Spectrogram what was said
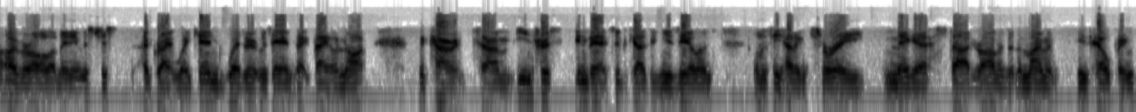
overall, I mean, it was just a great weekend, whether it was Anzac Day or not. The current um, interest in V8 supercars in New Zealand, obviously having three mega star drivers at the moment, is helping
